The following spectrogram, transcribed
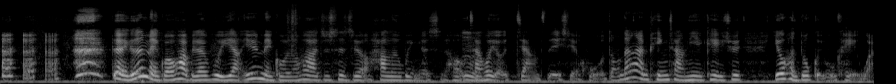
对，可是美国的话比较不一样，因为美国的话就是只有 Halloween 的时候才会有这样子的一些活动。当然，平常你也可以去，有很多鬼屋可以玩。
